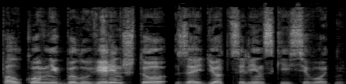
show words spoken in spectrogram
Полковник был уверен, что зайдет Целинский сегодня.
